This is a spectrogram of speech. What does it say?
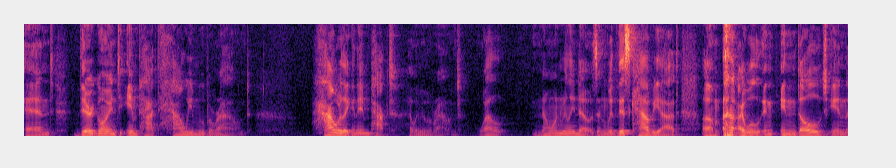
and they're going to impact how we move around. How are they going to impact how we move around? Well, no one really knows. And with this caveat, um, I will in, indulge in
